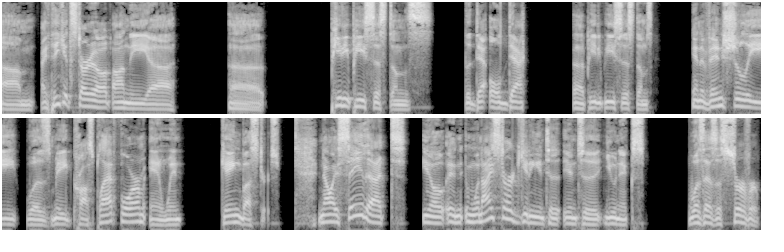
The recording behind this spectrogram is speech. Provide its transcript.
Um, I think it started out on the uh, uh, PDP systems, the de- old DEC uh, PDP systems, and eventually was made cross platform and went gangbusters. Now, I say that, you know, and, and when I started getting into, into Unix was as a server.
